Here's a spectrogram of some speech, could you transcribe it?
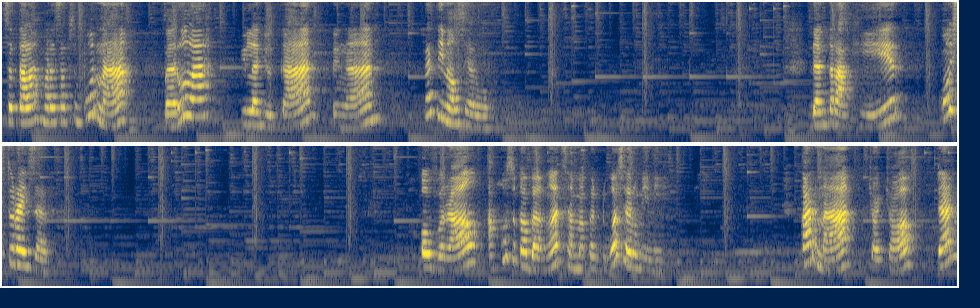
Setelah meresap sempurna, Barulah dilanjutkan dengan retinol serum. Dan terakhir, moisturizer. Overall, aku suka banget sama kedua serum ini. Karena cocok dan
